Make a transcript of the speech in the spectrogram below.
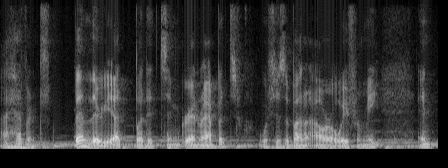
I haven't been there yet, but it's in Grand Rapids, which is about an hour away from me and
